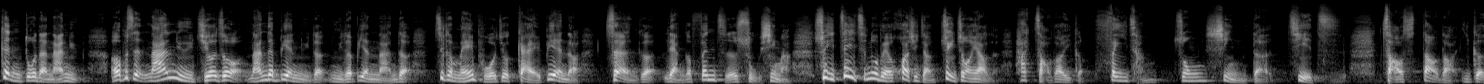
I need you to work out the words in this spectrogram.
更多的男女，而不是男女结合之后，男的变女的，女的变男的，这个媒婆就改变了整个两个分子的属性嘛。所以这次诺贝尔化学奖最重要的，他找到一个非常中性的介质，找到了一个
